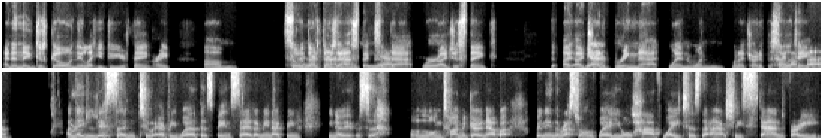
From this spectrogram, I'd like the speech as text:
and then they just go and they let you do your thing, right? Um, so there's there's aspects yeah. of that where I just think I, I yeah. try to bring that when when when I try to facilitate and they listen to every word that's being said. I mean, I've been, you know, it was a long time ago now, but I've been in the restaurant where you'll have waiters that actually stand very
